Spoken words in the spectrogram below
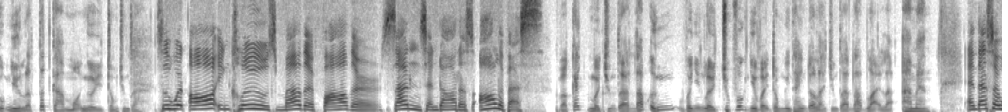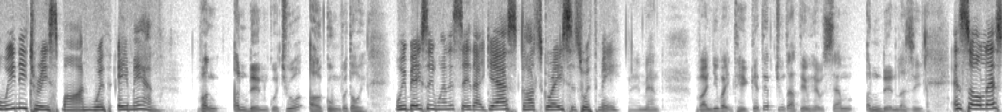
cũng như là tất cả mọi người trong chúng ta. so word all includes mother, father, sons, and daughters, all of us. Và cách mà chúng ta đáp ứng với những lời chúc phước như vậy trong kinh thánh đó là chúng ta đáp lại là Amen. And that's why we need to respond with amen. Vâng, ân điển của Chúa ở cùng với tôi. We basically want to say that yes, God's grace is with me. Amen. Và như vậy thì kế tiếp chúng ta tìm hiểu xem ân điển là gì. And so let's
